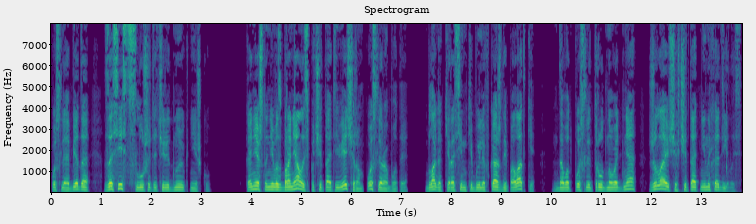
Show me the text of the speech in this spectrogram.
после обеда засесть слушать очередную книжку. Конечно, не возбранялось почитать и вечером, после работы. Благо, керосинки были в каждой палатке, да вот после трудного дня желающих читать не находилось.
